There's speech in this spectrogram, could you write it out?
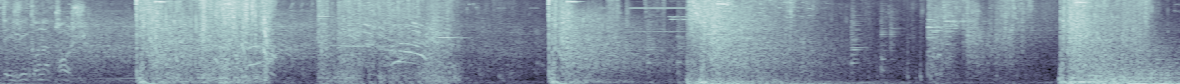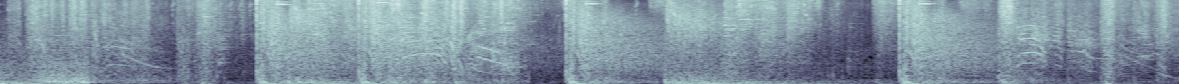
stratégique en approche.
